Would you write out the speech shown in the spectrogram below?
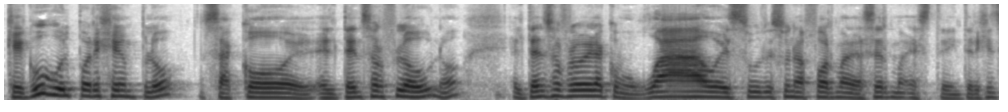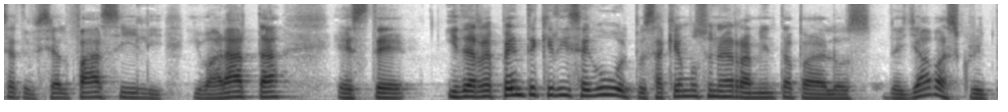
que Google, por ejemplo, sacó el, TensorFlow, ¿no? El TensorFlow era como, wow, es, es una forma de hacer este, inteligencia artificial fácil y, y barata. Este, y de repente, ¿qué dice Google? Pues saquemos una herramienta para los de JavaScript.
